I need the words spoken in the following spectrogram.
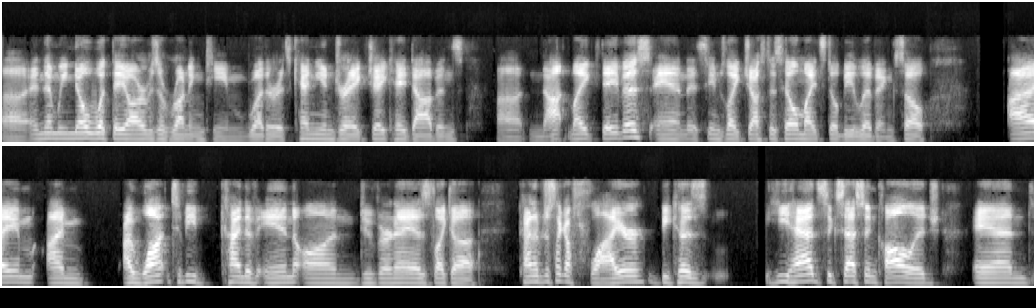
Uh, and then we know what they are as a running team, whether it's Kenyon Drake, J.K. Dobbins, uh, not Mike Davis, and it seems like Justice Hill might still be living. So I'm I'm I want to be kind of in on Duvernay as like a kind of just like a flyer because he had success in college and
